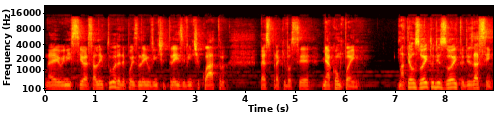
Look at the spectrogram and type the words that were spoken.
Né? Eu inicio essa leitura, depois leio 23 e 24. Peço para que você me acompanhe. Mateus 8, 18 diz assim:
